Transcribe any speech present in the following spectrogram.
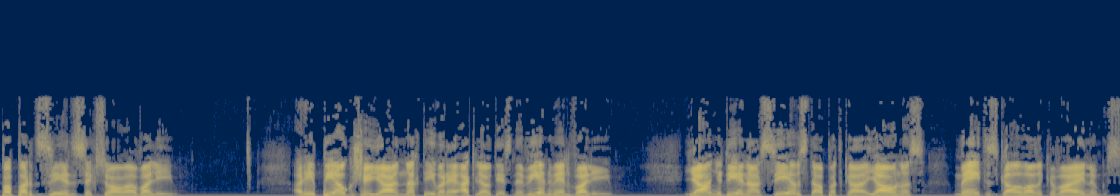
papards zieda seksuālā vaļība. Arī pieaugušie Jāņu naktī varēja atļauties nevienu vienu vaļību. Jāņu dienā sievas, tāpat kā jaunas meitas galvā lika vainagus.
